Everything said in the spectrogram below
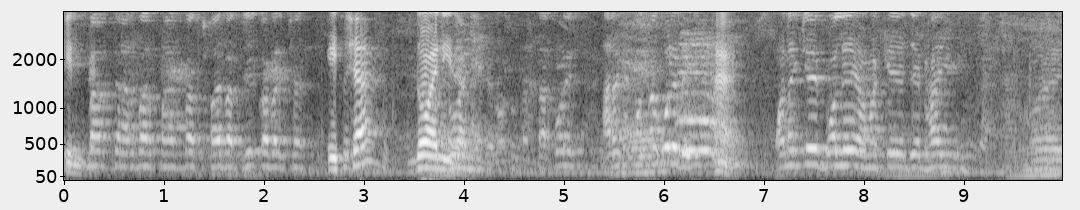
কিনবে। চারবার পাঁচবার ছয়বার যে কবার ইচ্ছা। ইচ্ছা দোয়া নিয়ে। তারপরে আরেকটা কথা বলে দিই। হ্যাঁ। অনেকে বলে আমাকে যে ভাই ওই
